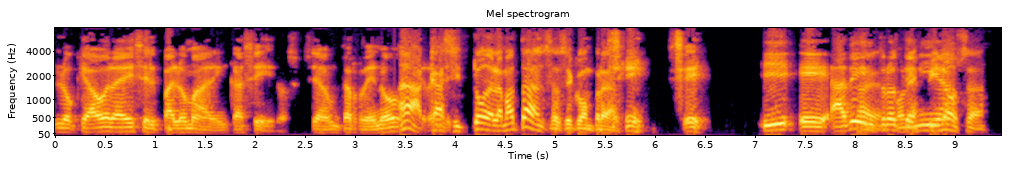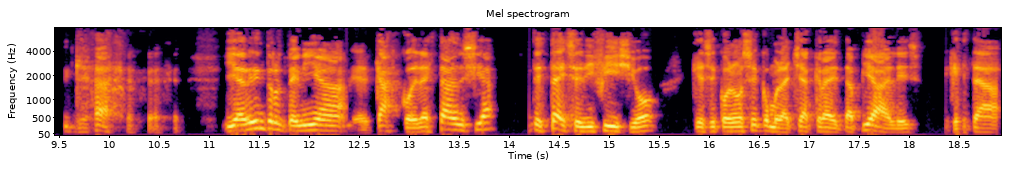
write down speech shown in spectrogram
lo que ahora es el Palomar en Caseros, o sea, un terreno. Ah, casi toda la Matanza se compra. Sí, sí. Y eh, adentro ah, tenía. y adentro tenía el casco de la estancia. Está ese edificio que se conoce como la Chacra de Tapiales, que está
